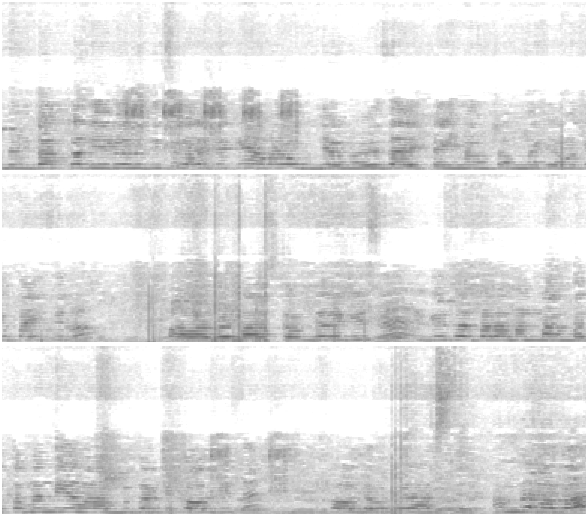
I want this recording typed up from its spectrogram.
মানে ধাক্কা দিয়ে ফেলে দিচ্ছে গাড়ি থেকে, আমার অজ্ঞান হয়ে যায় একটা ইমাম সামনাকে আমাকে পাইছিল। পাওয়ার পর বাস কাউন্টারে গেছে গেছার পর আমার নাম্বার টাম্বার নিয়ে আমার আব্বুদারকে কল দিতে কল দেওয়ার পরে আসছে। আমরা আবার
